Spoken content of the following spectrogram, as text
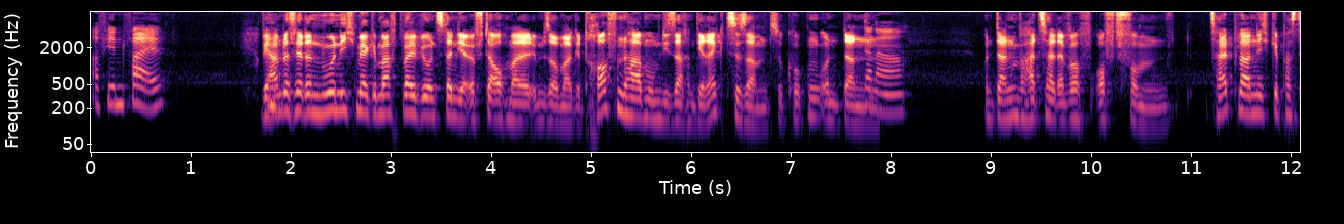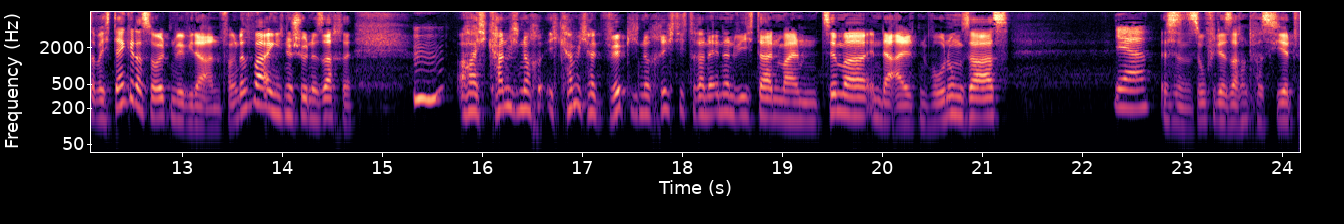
Auf jeden Fall. Wir haben das ja dann nur nicht mehr gemacht, weil wir uns dann ja öfter auch mal im Sommer getroffen haben, um die Sachen direkt zusammen zu gucken. Und dann, Genau. und dann hat es halt einfach oft vom Zeitplan nicht gepasst. Aber ich denke, das sollten wir wieder anfangen. Das war eigentlich eine schöne Sache. Oh, ich kann mich noch, ich kann mich halt wirklich noch richtig daran erinnern, wie ich da in meinem Zimmer in der alten Wohnung saß. Ja. Es sind so viele Sachen passiert.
